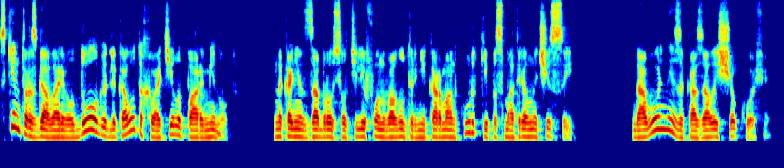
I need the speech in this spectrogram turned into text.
С кем-то разговаривал долго, для кого-то хватило пары минут. Наконец забросил телефон во внутренний карман куртки и посмотрел на часы. Довольный, заказал еще кофе.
